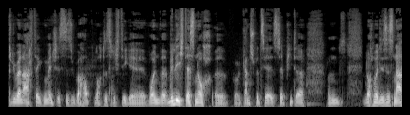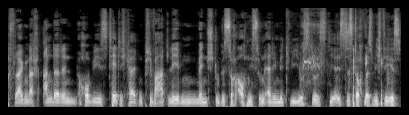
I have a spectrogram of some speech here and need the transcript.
drüber nachdenken, Mensch, ist das überhaupt noch das Richtige? Wollen wir, will ich das noch? Also ganz speziell ist der Peter und nochmal dieses Nachfragen nach anderen Hobbys, Tätigkeiten, Privatleben. Mensch, du bist doch auch nicht so ein Eremit wie Justus. Dir ist es doch was Wichtiges.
